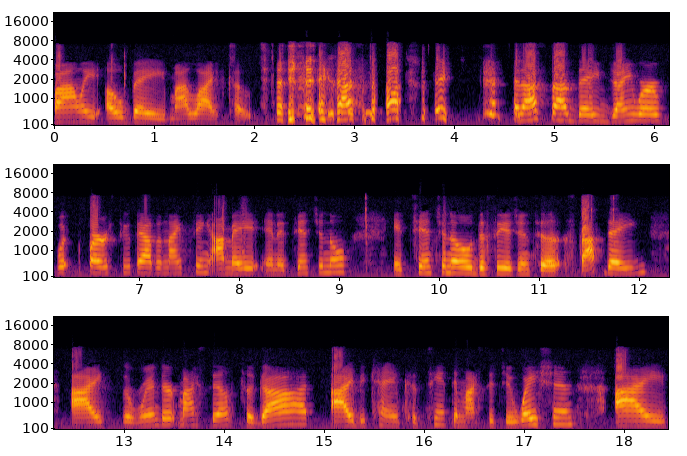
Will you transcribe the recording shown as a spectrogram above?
finally obeyed my life coach. and I stopped dating. And I stopped dating January 1st, 2019. I made an intentional, intentional decision to stop dating. I surrendered myself to God. I became content in my situation. I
